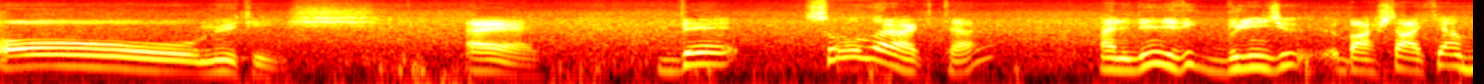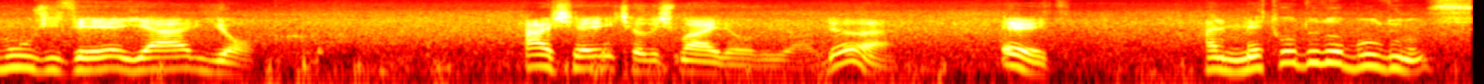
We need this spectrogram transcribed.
Oo müthiş. Evet. Ve son olarak da hani ne dedik birinci başlarken mucizeye yer yok. Her şey çalışmayla oluyor değil mi? Evet. Hani metodu da buldunuz.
